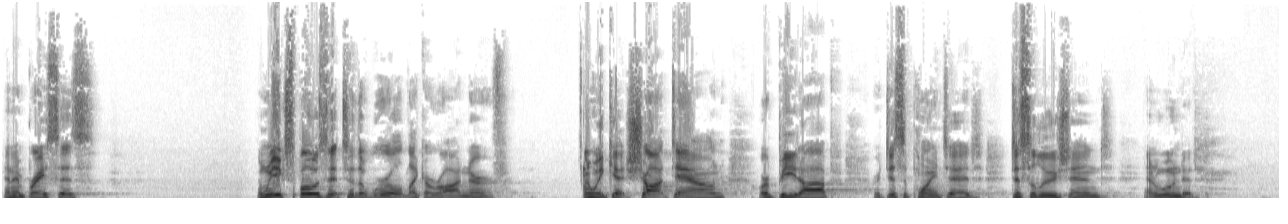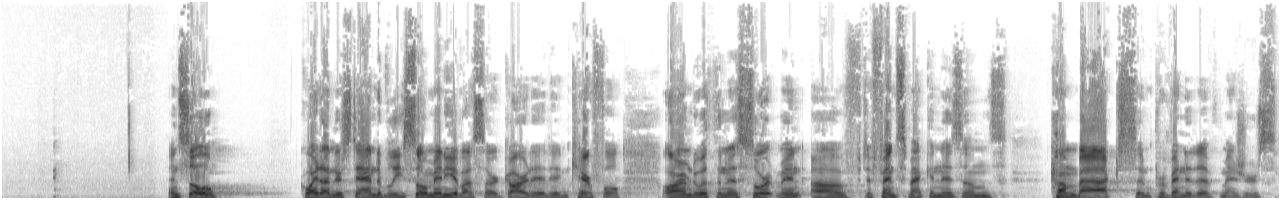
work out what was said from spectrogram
and embraces. And we expose it to the world like a raw nerve. And we get shot down or beat up or disappointed, disillusioned, and wounded. And so, quite understandably, so many of us are guarded and careful, armed with an assortment of defense mechanisms, comebacks, and preventative measures.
